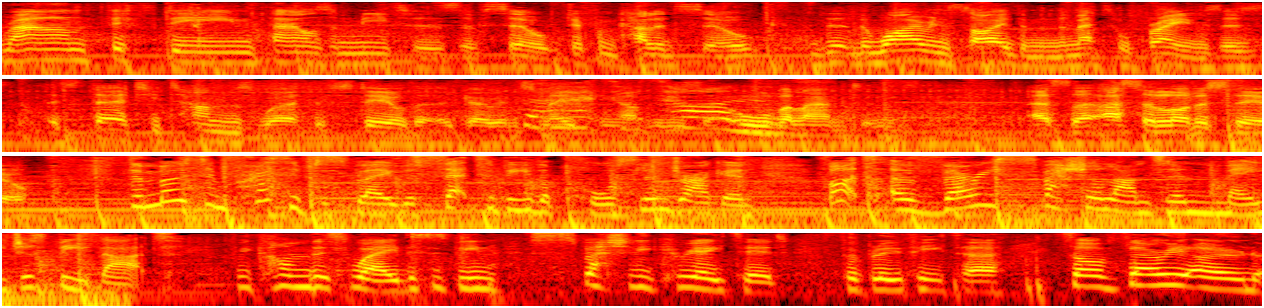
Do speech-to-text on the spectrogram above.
around 15,000 meters of silk, different coloured silk. The, the wire inside them and the metal frames is, is 30 tons worth of steel that go into making up these, uh, all the lanterns. That's a, that's a lot of steel. The most impressive display was set to be the porcelain dragon, but a very special lantern may just beat that. If we come this way, this has been specially created for Blue Peter. It's our very own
